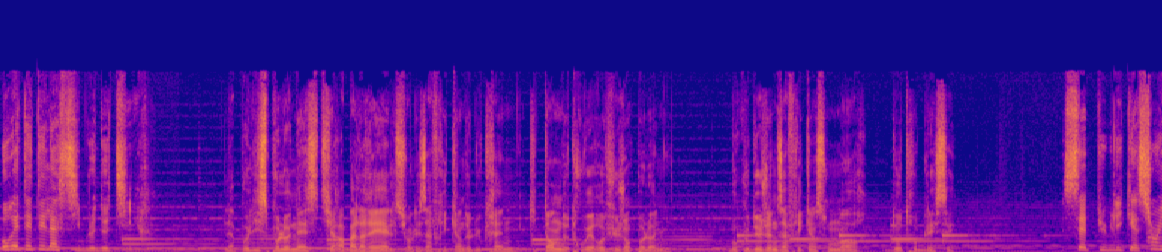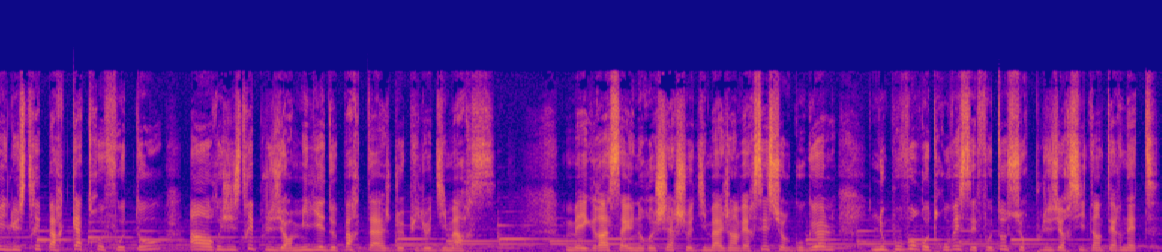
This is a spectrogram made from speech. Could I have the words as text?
auraient été la cible de tirs. La police polonaise tire à balles réelles sur les Africains de l'Ukraine qui tentent de trouver refuge en Pologne. Beaucoup de jeunes Africains sont morts, d'autres blessés. Cette publication illustrée par quatre photos a enregistré plusieurs milliers de partages depuis le 10 mars. Mais grâce à une recherche d'images inversées sur Google, nous pouvons retrouver ces photos sur plusieurs sites internet.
